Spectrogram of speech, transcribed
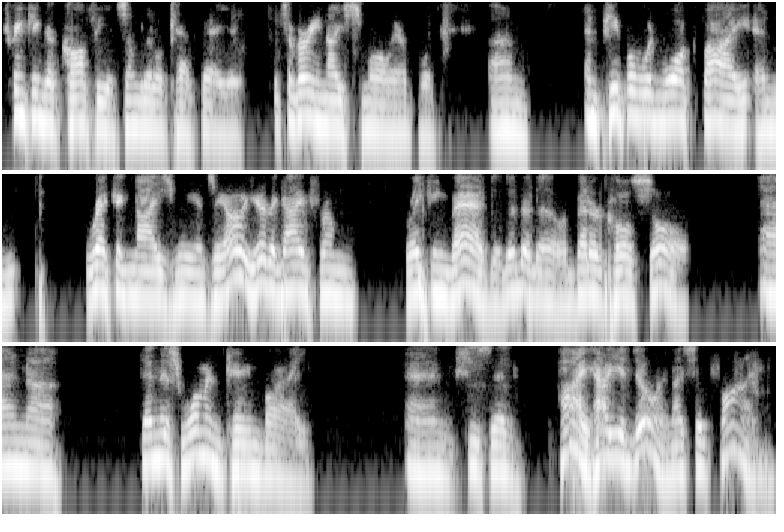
drinking a coffee at some little cafe. It's a very nice small airport. Um, and people would walk by and recognize me and say, Oh, you're the guy from Breaking Bad, da, da, da, or Better Call Saul. And uh, then this woman came by and she said, hi, how you doing? I said, fine.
